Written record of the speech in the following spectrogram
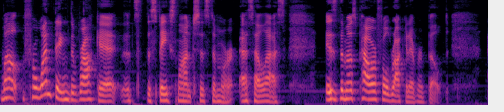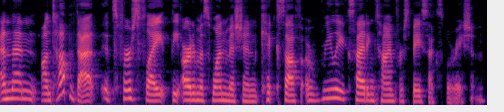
Well, for one thing, the rocket, it's the Space Launch System or SLS, is the most powerful rocket ever built. And then on top of that, its first flight, the Artemis 1 mission, kicks off a really exciting time for space exploration.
